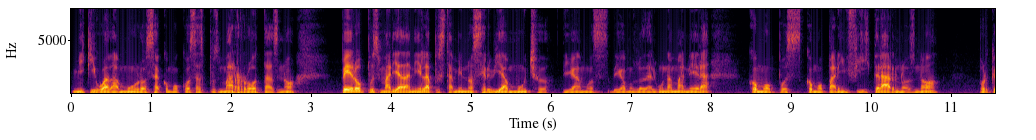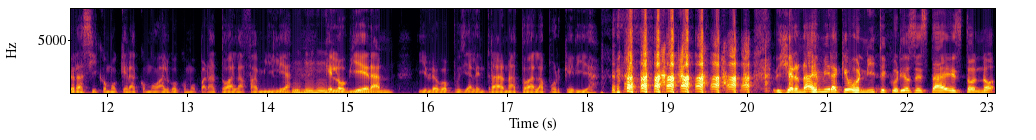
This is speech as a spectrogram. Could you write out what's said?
Mickey Guadamur, o sea, como cosas pues más rotas, ¿no? Pero pues María Daniela pues también nos servía mucho, digamos, digámoslo de alguna manera, como pues como para infiltrarnos, ¿no? Porque ahora sí como que era como algo como para toda la familia que lo vieran y luego pues ya le entraran a toda la porquería. Dijeron, ay, mira qué bonito y curioso está esto, ¿no?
